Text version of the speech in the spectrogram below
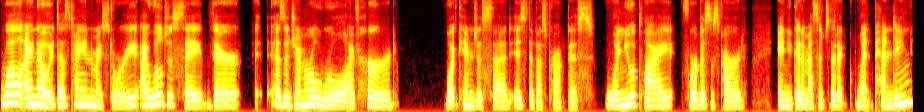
well, I know it does tie into my story. I will just say there, as a general rule, I've heard what Kim just said is the best practice. When you apply for a business card and you get a message that it went pending,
